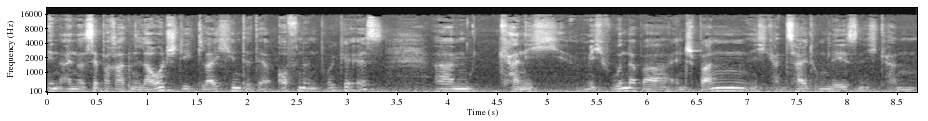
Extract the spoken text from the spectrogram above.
in einer separaten Lounge, die gleich hinter der offenen Brücke ist, ähm, kann ich mich wunderbar entspannen. Ich kann Zeitungen lesen, ich kann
